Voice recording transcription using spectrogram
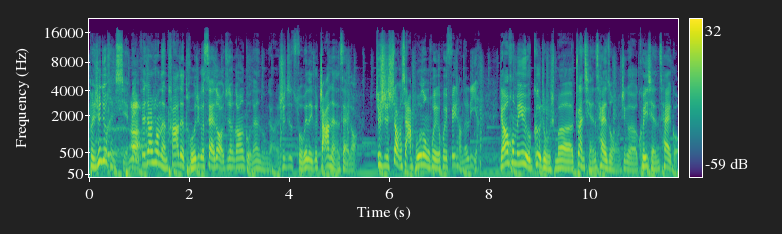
本身就很邪魅，再加上呢，他的投这个赛道，就像刚刚狗蛋总讲的，是这所谓的一个渣男赛道，就是上下波动会会非常的厉害，然后后面又有各种什么赚钱蔡总，这个亏钱蔡狗，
